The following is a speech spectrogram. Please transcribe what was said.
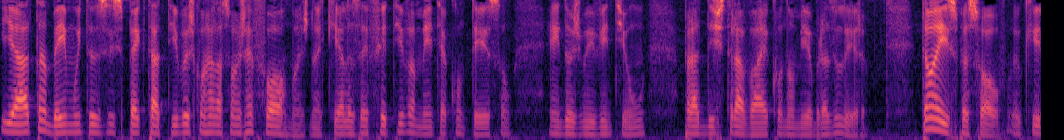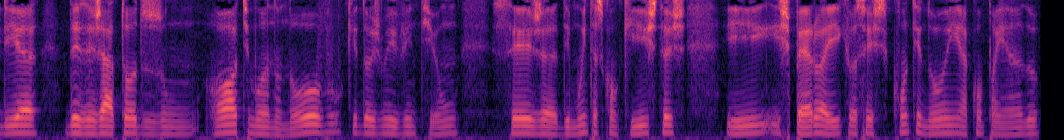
e há também muitas expectativas com relação às reformas, né, que elas efetivamente aconteçam em 2021 para destravar a economia brasileira. Então é isso, pessoal. Eu queria desejar a todos um ótimo ano novo, que 2021 seja de muitas conquistas e espero aí que vocês continuem acompanhando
